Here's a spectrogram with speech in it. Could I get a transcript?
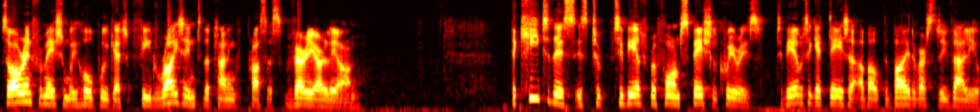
So our information, we hope, will get feed right into the planning process very early on. The key to this is to, to be able to perform spatial queries, to be able to get data about the biodiversity value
